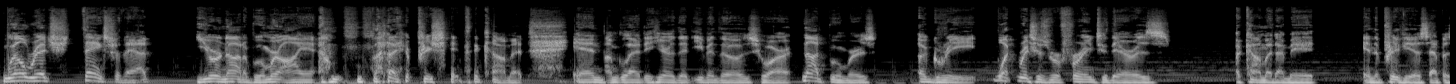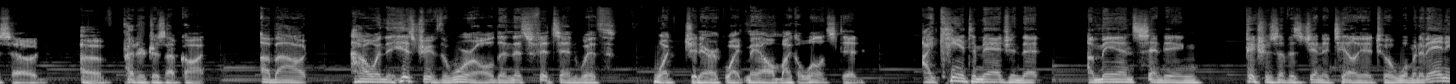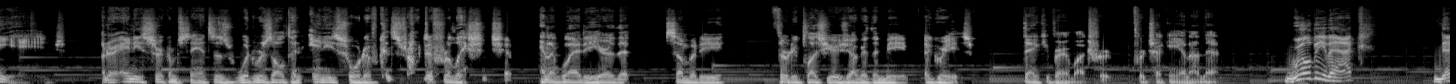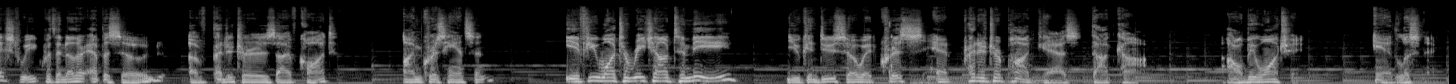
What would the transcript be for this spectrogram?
Well, Rich, thanks for that. You're not a boomer. I am, but I appreciate the comment. And I'm glad to hear that even those who are not boomers agree. What Rich is referring to there is a comment I made in the previous episode of Predators I've Caught about how in the history of the world, and this fits in with what generic white male Michael Wilusz did, I can't imagine that a man sending pictures of his genitalia to a woman of any age under any circumstances would result in any sort of constructive relationship. And I'm glad to hear that somebody 30 plus years younger than me agrees. Thank you very much for, for checking in on that. We'll be back next week with another episode of Predators I've Caught. I'm Chris Hansen. If you want to reach out to me, you can do so at chris at predatorpodcast.com. I'll be watching and listening.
